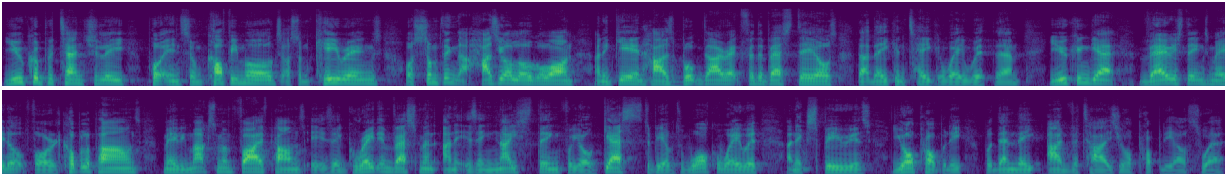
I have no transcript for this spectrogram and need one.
you could potentially put in some coffee mugs or some key rings or something that has your logo on and again has book direct for the best deals that they can take away with them. You can get various things made up for a couple of pounds, maybe maximum five pounds. It is a great investment and it is a nice thing for your guests to be able to walk away with and experience your property, but then they advertise your property elsewhere.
